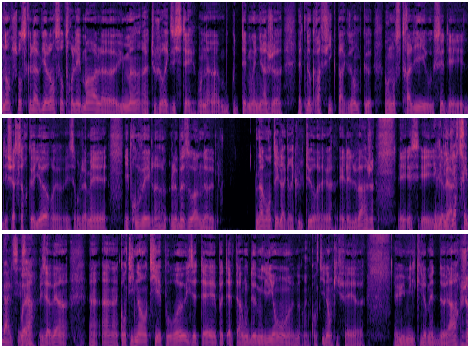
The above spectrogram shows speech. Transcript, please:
Non, je pense que la violence entre les mâles euh, humains a toujours existé. On a beaucoup de témoignages euh, ethnographiques, par exemple, que en Australie, où c'est des, chasseurs-cueilleurs, euh, ils n'ont jamais éprouvé le, besoin de d'inventer l'agriculture et, l'élevage. Et, il y avait des guerres tribales, c'est ça? Ils avaient un, un, continent entier pour eux. Ils étaient peut-être un ou deux millions, un continent qui fait 8000 kilomètres de large,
